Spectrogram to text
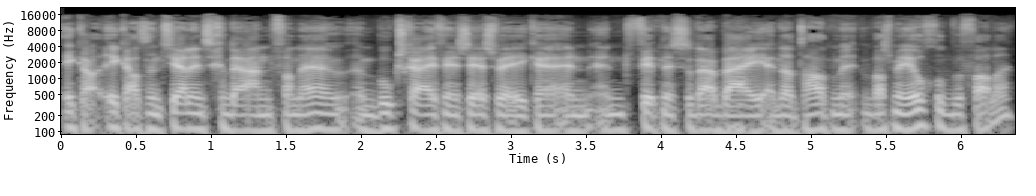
ik, had, ik had een challenge gedaan van hè, een boek schrijven in zes weken en, en fitnessen daarbij. En dat had me, was me heel goed bevallen.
